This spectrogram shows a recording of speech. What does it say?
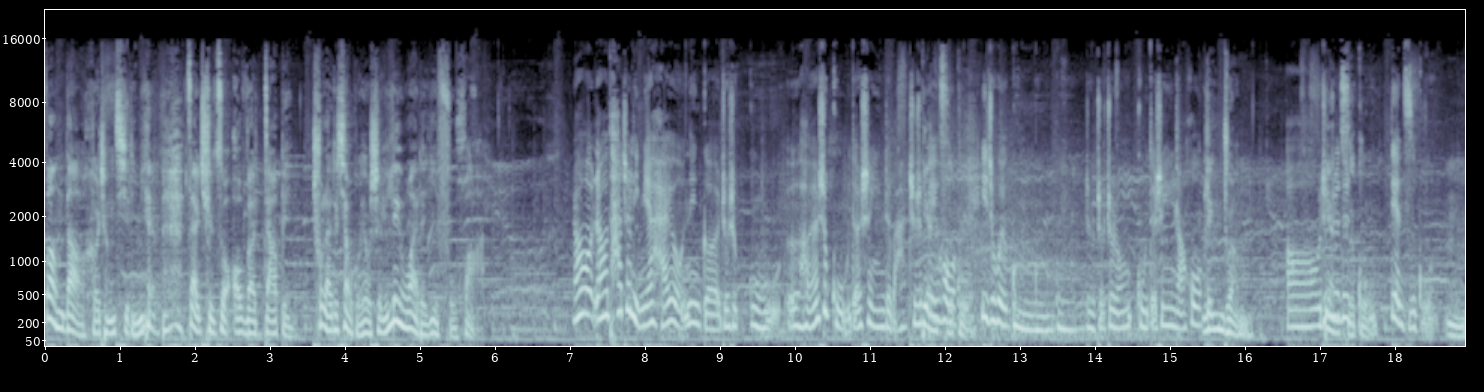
放到合成器里面，再去做 overdubbing，出来的效果又是另外的一幅画。然后，然后它这里面还有那个就是鼓，呃，好像是鼓的声音，对吧？就是背后一直会有咣咣咣，就就这种鼓的声音。然后 drum，哦，我就觉得电子鼓，电子鼓，嗯，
